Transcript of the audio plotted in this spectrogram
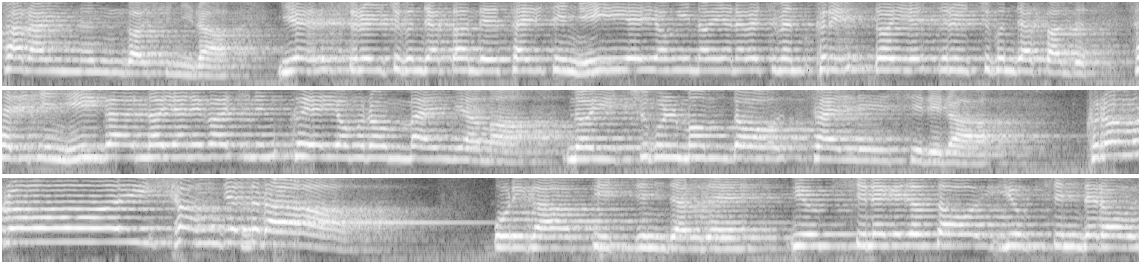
살아있는 것이니라. 예수를 죽은 자 가운데 살리신 이의 영이 너희 안에 계시면 그리스도 예수를 죽은 자 가운데 살리신 이가 너희 안에 가시는 그의 영으로 말미암아 너희 죽을 몸도 살리시리라. 그러므로 우리가 빚진 자로 돼 육신에게 져서 육신대로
